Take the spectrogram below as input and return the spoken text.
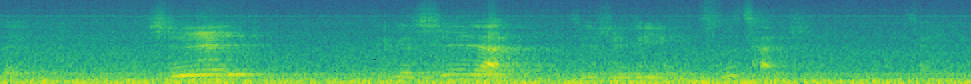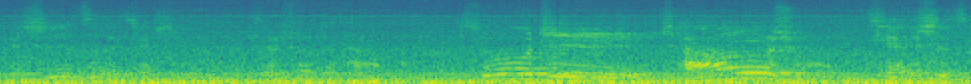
悲。师，这个师啊，就是这永慈禅。师字就是，就说的他，苏之常熟前世子，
